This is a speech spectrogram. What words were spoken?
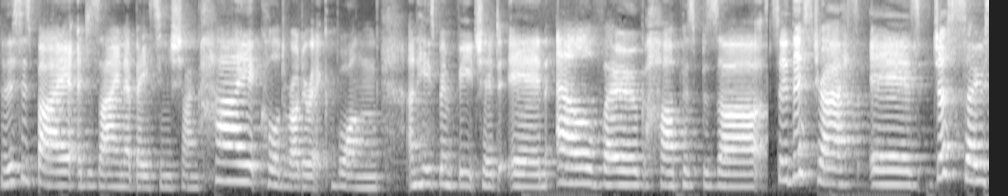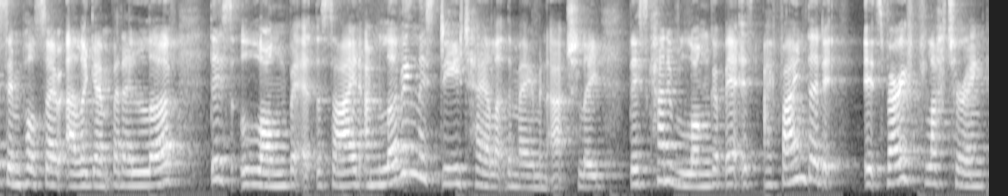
This is by a designer based in Shanghai called Roderic Wong and he's been featured in Elle, Vogue, Harper's Bazaar. So this dress is just so simple, so elegant, but I love this long bit at the side. I'm loving this detail at the moment actually. This kind of longer bit, I find that it it's very flattering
